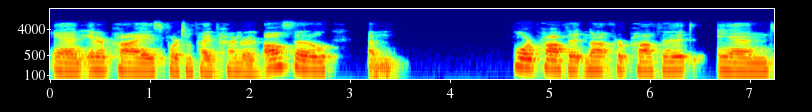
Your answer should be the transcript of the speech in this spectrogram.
and enterprise, Fortune 500. Also, um, for profit, not for profit, and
